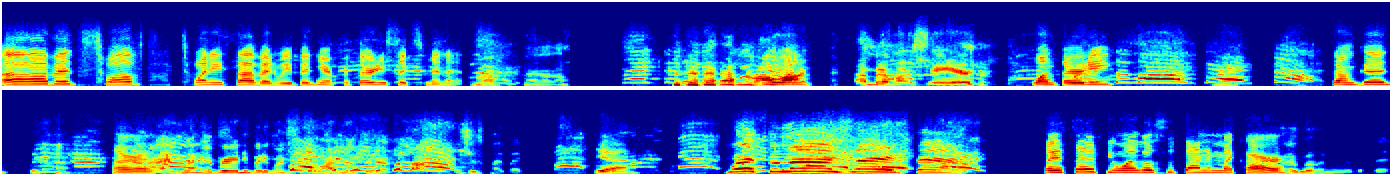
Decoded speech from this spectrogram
Um, it's twelve twenty-seven. We've been here for thirty-six minutes. Well, I don't know. I'm You gonna want want- I'm gonna want to stay here. one thirty? Sound good? Yeah. All right. I- Whenever anybody wants to go, I'm not gonna. It's just my leg. Yeah. What the lies say, fat? Like I said, if you want to go sit down in my car. I will in a little bit.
